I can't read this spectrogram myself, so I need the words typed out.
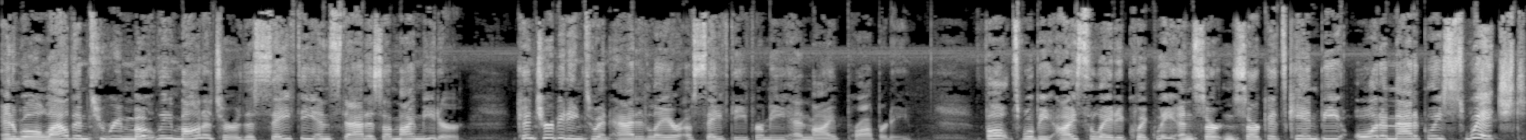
and will allow them to remotely monitor the safety and status of my meter, contributing to an added layer of safety for me and my property. Faults will be isolated quickly and certain circuits can be automatically switched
